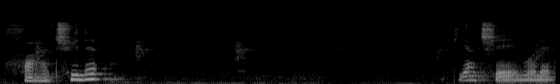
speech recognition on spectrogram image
facile piacevole.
